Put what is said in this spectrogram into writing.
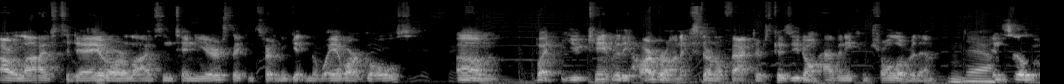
our lives today or our lives in 10 years. They can certainly get in the way of our goals. Um, but you can't really harbor on external factors because you don't have any control over them. Yeah. And so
